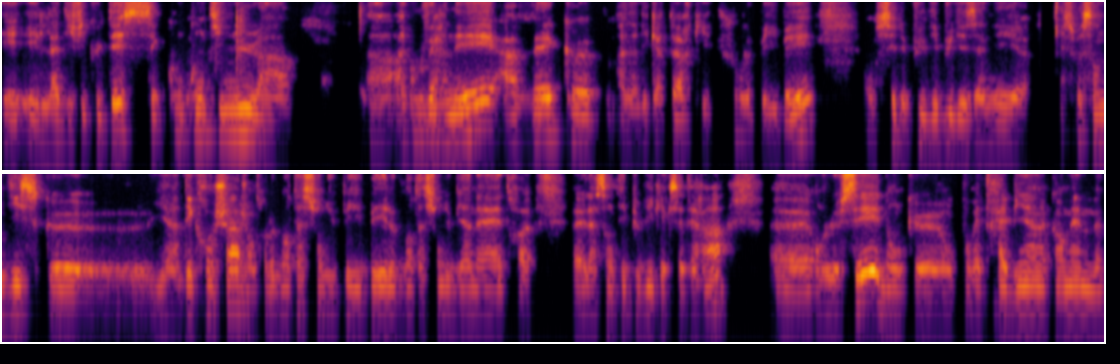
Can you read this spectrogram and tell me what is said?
Et, la difficulté, c'est qu'on continue à, gouverner avec euh, un indicateur qui est toujours le PIB. On sait depuis le début des années 70 qu'il y a un décrochage entre l'augmentation du PIB, l'augmentation du bien-être, euh, la santé publique, etc. on le sait, donc on pourrait très bien quand même,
